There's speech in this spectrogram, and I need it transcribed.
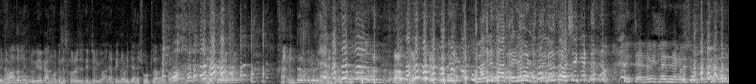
പിന്നെ മാത്രമല്ല ധ്രുവിയൊക്കെ അങ്ങോട്ട് മിസ് കോളേജിൽ തിരിച്ചു വിളിക്കുമ്പോൾ ഞാൻ പിന്നെ വിളിക്കാൻ ഷൂട്ടിലാന്നൊക്കെ പറയാം ഓരോ അങ്ങനത്തെ പരിപാടി അതിന് സാ- തെളിവുണ്ട്. തെളിവ് സാക്ഷിക്കുണ്ട് ചേട്ടന്റെ വീട്ടിലായിരുന്നു ഞങ്ങൾ ഷൂട്ട് അതുകൊണ്ടാണ് പിന്നെ നമ്മൾ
